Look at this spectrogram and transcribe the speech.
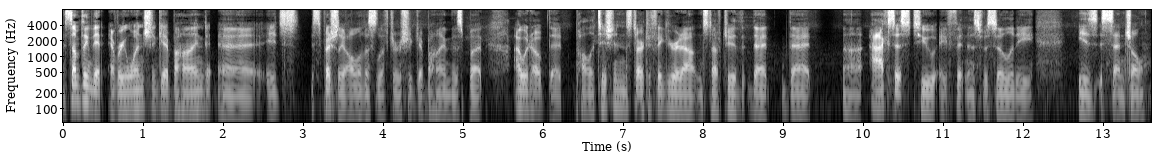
something that everyone should get behind. Uh, it's especially all of us lifters should get behind this, but I would hope that politicians start to figure it out and stuff too. That that uh, access to a fitness facility is essential.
